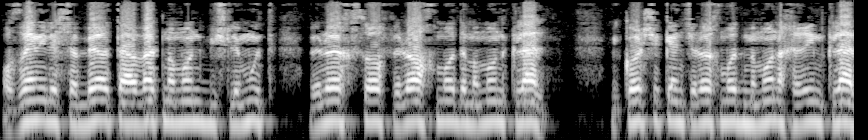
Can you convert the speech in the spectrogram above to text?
עוזרני לשבר תאוות ממון בשלמות, ולא אחשוף ולא אחמוד הממון כלל, מכל שכן שלא אחמוד ממון אחרים כלל.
